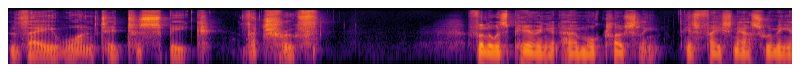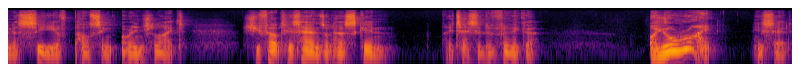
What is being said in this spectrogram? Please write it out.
They wanted to speak the truth. Fuller was peering at her more closely, his face now swimming in a sea of pulsing orange light. She felt his hands on her skin. They tasted of vinegar. Are you all right? he said,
